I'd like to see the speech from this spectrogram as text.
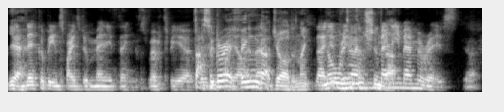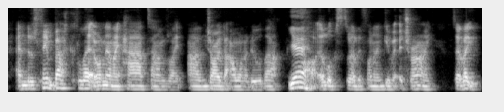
Yeah. And they could be inspired to do many things, whether to be a That's a great thing, like that Jordan. Like, Like, no it one's mentioned many that. memories. Yeah. And just think back later on in like hard times, like I enjoyed that, I want to do that. Yeah. Oh, it looks really fun and give it a try. So like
